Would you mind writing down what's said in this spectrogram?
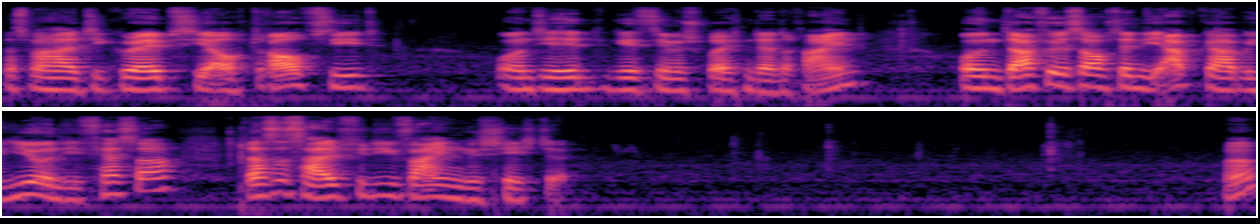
dass man halt die Grapes hier auch drauf sieht. Und hier hinten geht es dementsprechend dann rein. Und dafür ist auch dann die Abgabe hier und die Fässer. Das ist halt für die Weingeschichte. Ja?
